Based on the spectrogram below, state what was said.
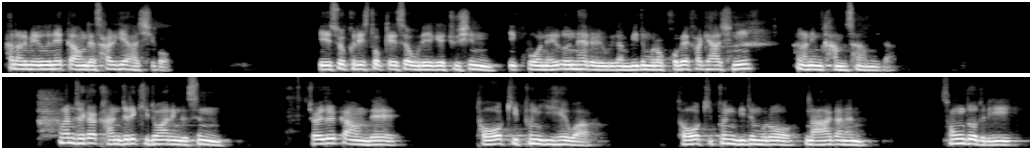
하나님의 은혜 가운데 살게 하시고 예수 그리스도께서 우리에게 주신 이 구원의 은혜를 우리가 믿음으로 고백하게 하시니 하나님 감사합니다. 하나님 제가 간절히 기도하는 것은 저희들 가운데 더 깊은 이해와 더 깊은 믿음으로 나아가는 성도들이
